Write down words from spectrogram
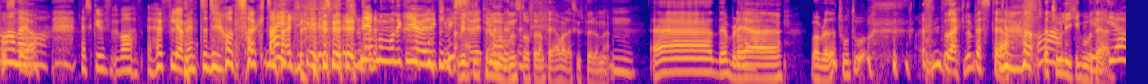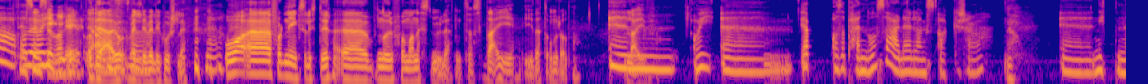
Hos Thea. Jeg skulle var høflig og vente du hadde sagt Nei. Det må man ikke gjøre i quiz. Hvilket pronomen står foran Thea, var det jeg skulle spørre om. Ja. Mm. Eh, det ble Hva ble det? 2-2? Så det er ikke noe best Thea. Det er to like gode teer. Ja, og Det det, var jeg hyggelig. Og det er jo veldig veldig koselig. Ja. Og uh, for den gjengse lytter, uh, når får man neste muligheten til å se deg i, dette området? Um, Live. Oi. um, ja, altså per nå så er det langs Akerselva. Ja. Uh, 19.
